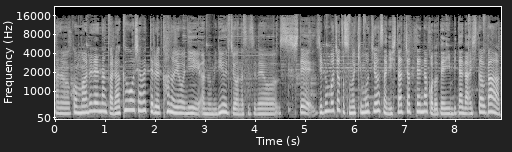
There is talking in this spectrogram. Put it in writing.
あのこうまるでなんか落語を喋ってるかのようにあの流暢な説明をして自分もちょっとその気持ちよさに浸っちゃってんなこの店員みたいな人が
